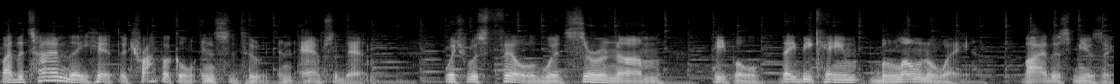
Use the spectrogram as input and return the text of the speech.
By the time they hit the Tropical Institute in Amsterdam, which was filled with Suriname people, they became blown away by this music.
